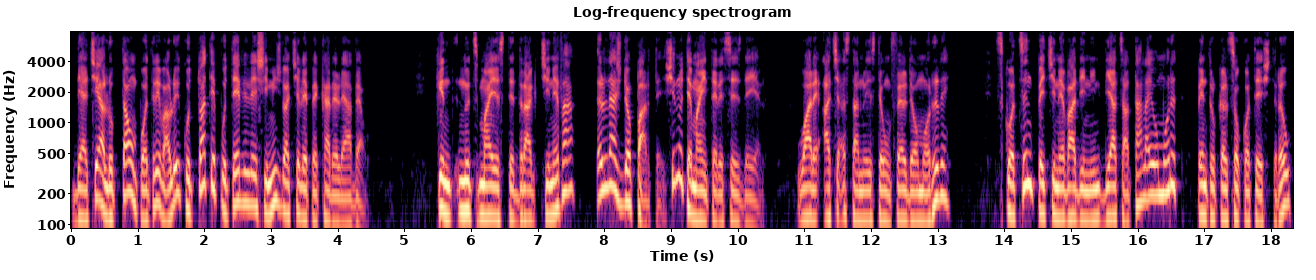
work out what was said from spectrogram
de aceea luptau împotriva lui cu toate puterile și mijloacele pe care le aveau. Când nu-ți mai este drag cineva, îl lași deoparte și nu te mai interesezi de el. Oare aceasta nu este un fel de omorâre? Scoțând pe cineva din viața ta l-ai omorât, pentru că îl socotești rău,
